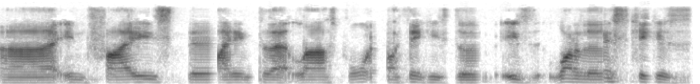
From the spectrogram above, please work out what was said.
uh, in phase leading to that last point. I think he's the he's one of the best kickers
